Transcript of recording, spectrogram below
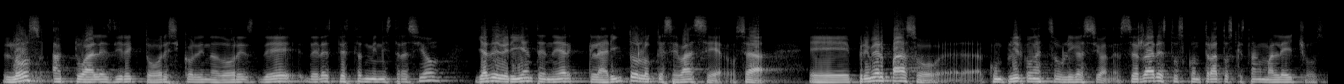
los actuales directores y coordinadores de, esta administración ya deberían tener clarito lo que se va a hacer. O sea, eh, primer paso, eh, cumplir con estas obligaciones, cerrar estos contratos que están mal hechos,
